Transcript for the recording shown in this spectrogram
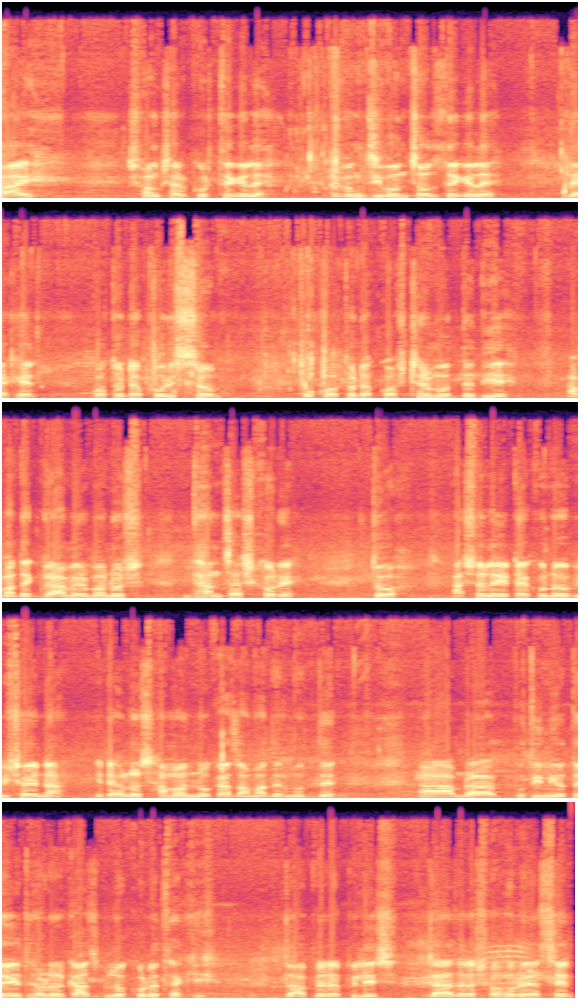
ভাই, সংসার করতে গেলে এবং জীবন চলতে গেলে দেখেন কতটা পরিশ্রম ও কতটা কষ্টের মধ্যে দিয়ে আমাদের গ্রামের মানুষ ধান চাষ করে। তো আসলে এটা কোনো বিষয় না, এটা হলো সামান্য কাজ আমাদের মধ্যে। আমরা প্রতিনিয়ত এই ধরনের কাজগুলো করে থাকি। তো আপনারা প্লিজ যারা যারা শহরে আছেন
